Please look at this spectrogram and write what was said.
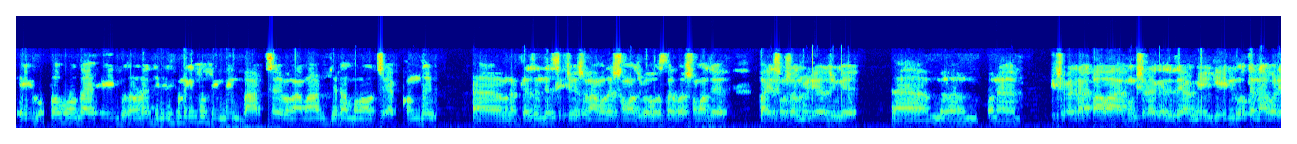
এই প্রবণতা এই ধরনের জিনিসগুলো কিন্তু দিন দিন বাড়ছে, এবং আমার যেটা মনে হচ্ছে, এখন যে মানে প্রেজেন্ট যে সিচুয়েশন আমাদের সমাজ ব্যবস্থার বা সমাজে বা সোশ্যাল মিডিয়ার যুগে কিছু একটা পাওয়া এবং সেটাকে যদি আমি গেইন করতে না পারি,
